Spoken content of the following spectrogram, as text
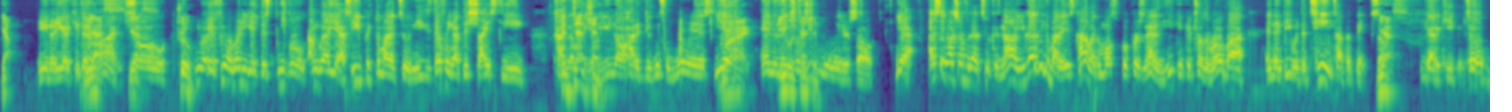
Yeah. You know, you got to keep that Yes, in mind. yes. So True. You know, if we already get this evil, I'm glad. Yeah, so you picked the mind too. He's definitely got this shisty kind of like, you know how to do this and this, yeah. Right. And then they Evil chose intention. you to do it later. So yeah, I say watch out for that too, because now you got to think about it. It's kind of like a multiple personality. He can control the robot and then be with the team type of thing. So Yes. you got to keep it too.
